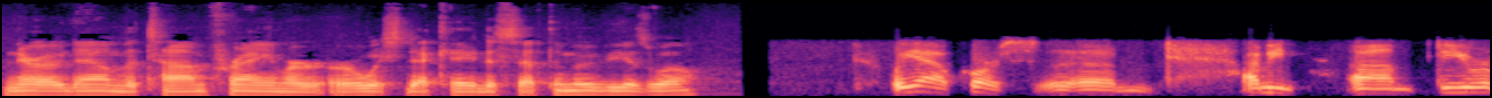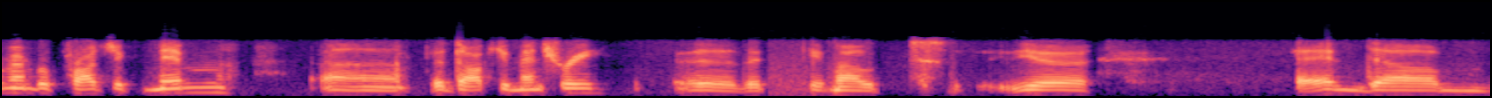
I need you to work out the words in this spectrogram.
narrow down the time frame or, or which decade to set the movie as well? Well, yeah, of course. Um, I mean, um, do you remember Project Nim, uh, the documentary uh, that came out? Yeah, and um,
